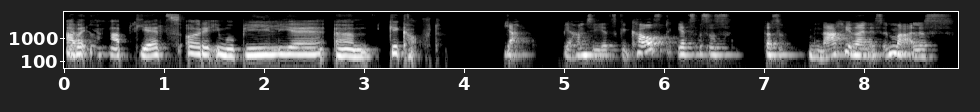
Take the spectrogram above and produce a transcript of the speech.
Aber ja. ihr habt jetzt eure Immobilie ähm, gekauft. Ja, wir haben sie jetzt gekauft. Jetzt ist es, das im Nachhinein ist immer alles,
